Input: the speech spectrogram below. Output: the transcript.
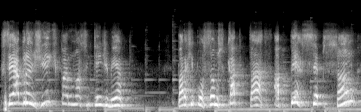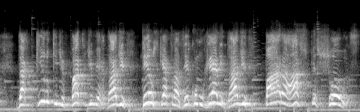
ser abrangente para o nosso entendimento, para que possamos captar a percepção daquilo que de fato de verdade Deus quer trazer como realidade para as pessoas.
